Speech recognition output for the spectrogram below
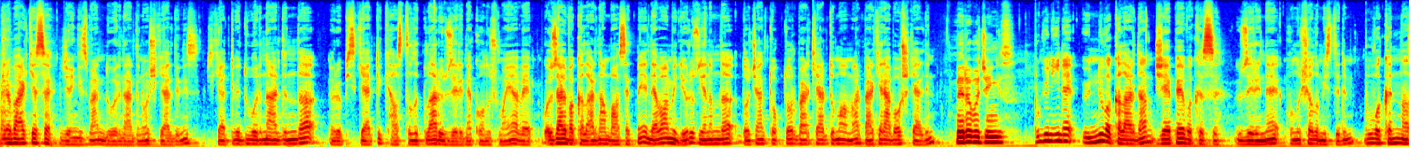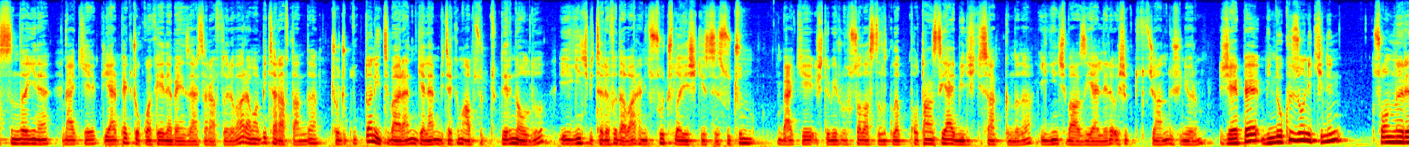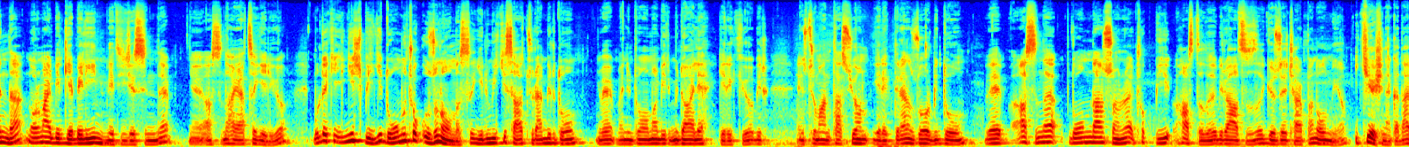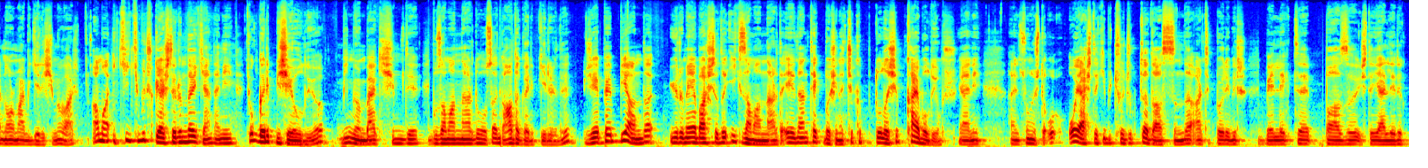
Merhaba herkese. Cengiz ben. Duvarın Ardına hoş geldiniz. Psikiyatri ve Duvarın Ardında nöropsikiyatrik hastalıklar üzerine konuşmaya ve özel vakalardan bahsetmeye devam ediyoruz. Yanımda doçent doktor Berker Duman var. Berker abi hoş geldin. Merhaba Cengiz. Bugün yine ünlü vakalardan JP vakası üzerine konuşalım istedim. Bu vakanın aslında yine belki diğer pek çok vakaya da benzer tarafları var ama bir taraftan da çocukluktan itibaren gelen bir takım absürtlüklerin olduğu ilginç bir tarafı da var. Hani suçla ilişkisi, suçun belki işte bir ruhsal hastalıkla potansiyel bir ilişkisi hakkında da ilginç bazı yerlere ışık tutacağını düşünüyorum. JP 1912'nin sonlarında normal bir gebeliğin neticesinde e, aslında hayata geliyor. Buradaki ilginç bilgi doğumun çok uzun olması. 22 saat süren bir doğum ve hani doğuma bir müdahale gerekiyor. Bir enstrümantasyon gerektiren zor bir doğum. Ve aslında doğumdan sonra çok bir hastalığı, bir rahatsızlığı göze çarpan olmuyor. 2 yaşına kadar normal bir gelişimi var. Ama 2-2,5 yaşlarındayken hani çok garip bir şey oluyor. Bilmiyorum belki şimdi bu zamanlarda olsa daha da garip gelirdi. JP bir anda yürümeye başladığı ilk zamanlarda evden tek başına çıkıp dolaşıp kayboluyormuş. Yani hani sonuçta o, o yaştaki bir çocukta da aslında artık böyle bir bellekte bazı işte yerleri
